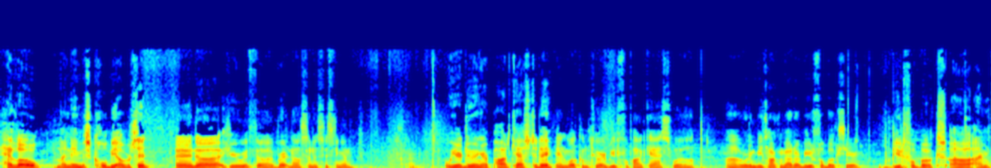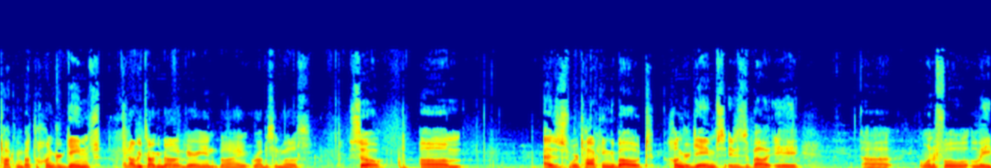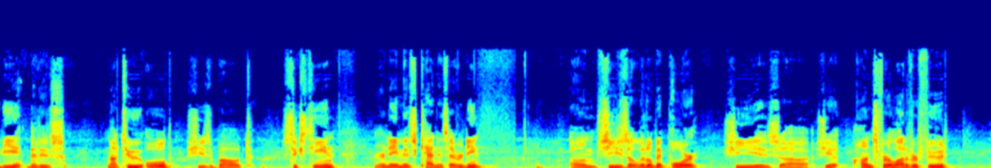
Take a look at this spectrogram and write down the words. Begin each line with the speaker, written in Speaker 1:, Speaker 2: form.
Speaker 1: Hello, my name is Colby Albertson.
Speaker 2: And uh, here with uh, Brett Nelson assisting him.
Speaker 1: We are doing our podcast today.
Speaker 2: And welcome to our beautiful podcast. Well, uh, we're going to be talking about our beautiful books here.
Speaker 1: Beautiful books. Uh, I'm talking about The Hunger Games.
Speaker 2: And I'll be talking about Variant by Robinson Wells.
Speaker 1: So, um, as we're talking about Hunger Games, it is about a uh, wonderful lady that is not too old. She's about 16. And her name is Katniss Everdeen. Um, she's a little bit poor. She is uh, she hunts for a lot of her food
